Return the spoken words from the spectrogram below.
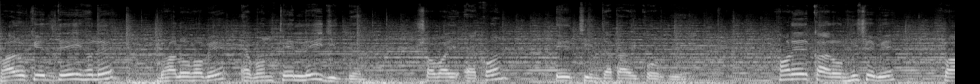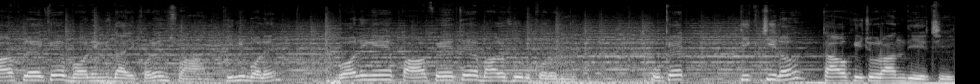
ভালো খেলতেই হলে ভালো হবে এবং খেললেই জিতবেন। সবাই এখন এই চিন্তাটাই করবে। হারের কারণ হিসেবে পাওয়ার প্লেকে বোলিং দায়ী করেন সোহান। তিনি বলেন বোলিংয়ে পাওয়ার প্লেতে ভালো শুরু করেনি। উইকেট ঠিক ছিল, তাও কিছু রান দিয়েছি।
